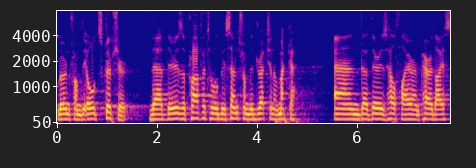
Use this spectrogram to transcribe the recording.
learned from the old scripture, that there is a prophet who will be sent from the direction of Mecca, and that there is hellfire and paradise.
